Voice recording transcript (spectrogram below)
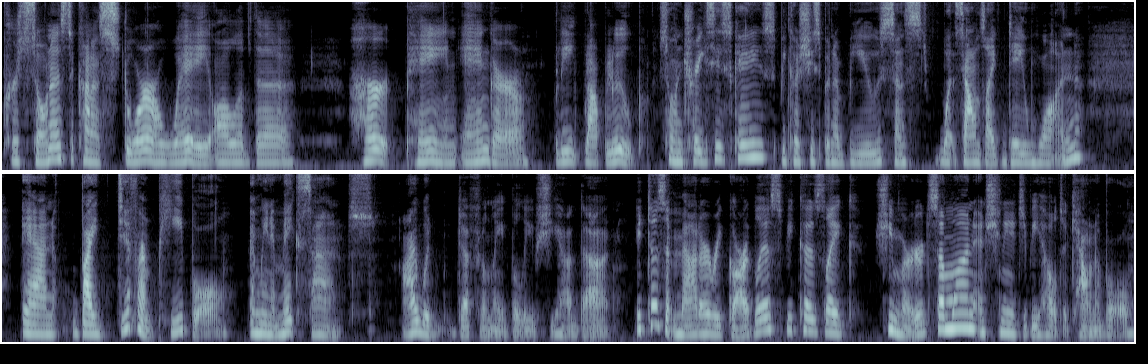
personas to kind of store away all of the hurt, pain, anger, bleep, blop, bloop. So in Tracy's case, because she's been abused since what sounds like day one, and by different people, I mean, it makes sense. I would definitely believe she had that it doesn't matter regardless because like she murdered someone and she needed to be held accountable.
